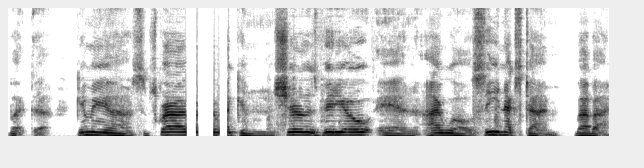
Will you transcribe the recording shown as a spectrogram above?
But uh, give me a subscribe, like, and share this video. And I will see you next time. Bye-bye.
